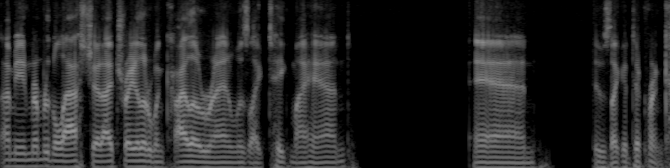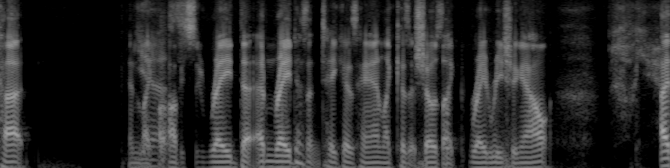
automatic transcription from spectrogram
I mean, remember the Last Jedi trailer when Kylo Ren was like, "Take my hand," and it was like a different cut, and like Yes. obviously Rey d- and Rey doesn't take his hand like because it shows like Rey reaching out. Oh,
